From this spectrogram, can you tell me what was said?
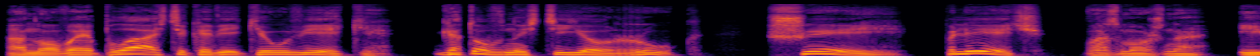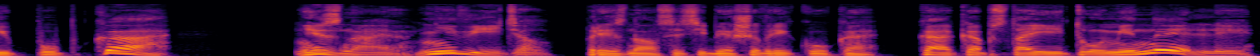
А новая пластика веки у веки, готовность ее рук, шеи, плеч, возможно, и пупка. Не знаю, не видел признался себе Шеврикука, как обстоит у Минелли,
